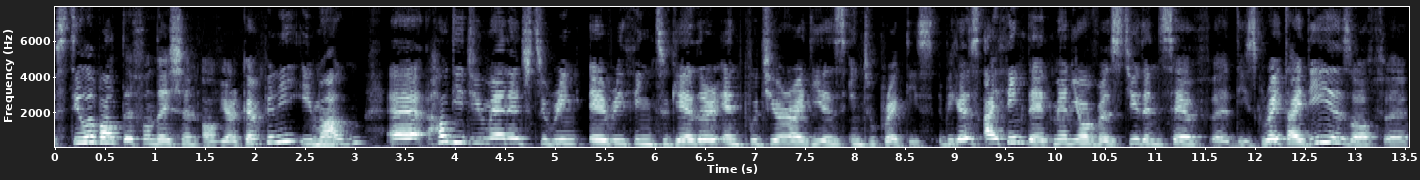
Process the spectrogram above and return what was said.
still about the foundation of your company, Imago, uh, how did you manage to bring everything together and put your ideas into practice? Because I think that many of us students have uh, these great ideas of uh,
